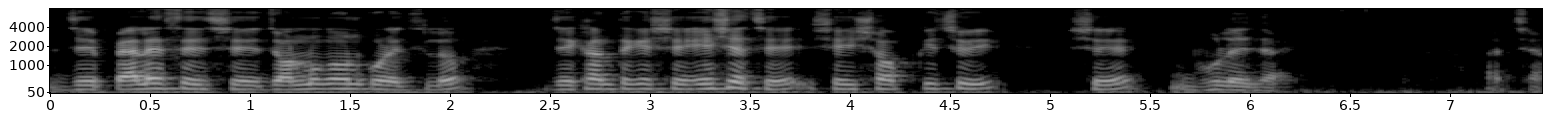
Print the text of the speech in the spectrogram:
যে প্যালেসে সে জন্মগ্রহণ করেছিল, যেখান থেকে সে এসেছে, সেই সব কিছুই সে ভুলে যায়। আচ্ছা।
